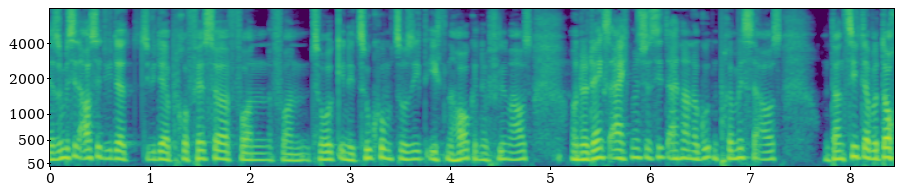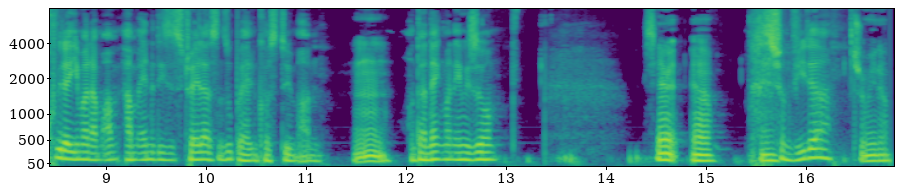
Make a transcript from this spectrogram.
der so ein bisschen aussieht wie der, wie der Professor von, von Zurück in die Zukunft, so sieht Ethan Hawke in dem Film aus. Und du denkst eigentlich, Mensch, das sieht eigentlich nach einer guten Prämisse aus. Und dann zieht aber doch wieder jemand am, am Ende dieses Trailers ein Superheldenkostüm an. Mhm. Und dann denkt man irgendwie so, Sehr, ja, ist schon wieder. schon wieder.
